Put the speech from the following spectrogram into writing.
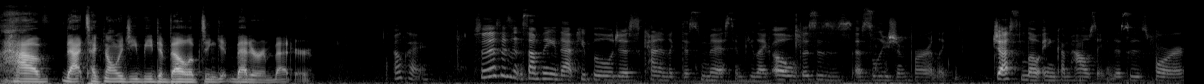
have that technology be developed and get better and better. Okay. So this isn't something that people will just kind of like dismiss and be like, "Oh, this is a solution for like just low income housing. This is for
